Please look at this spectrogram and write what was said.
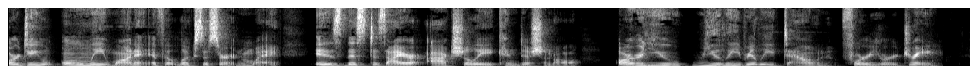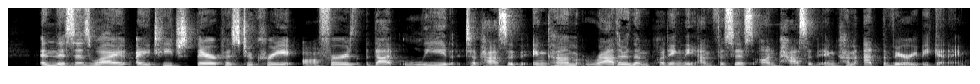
or do you only want it if it looks a certain way? Is this desire actually conditional? Are you really, really down for your dream? And this is why I teach therapists to create offers that lead to passive income rather than putting the emphasis on passive income at the very beginning.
